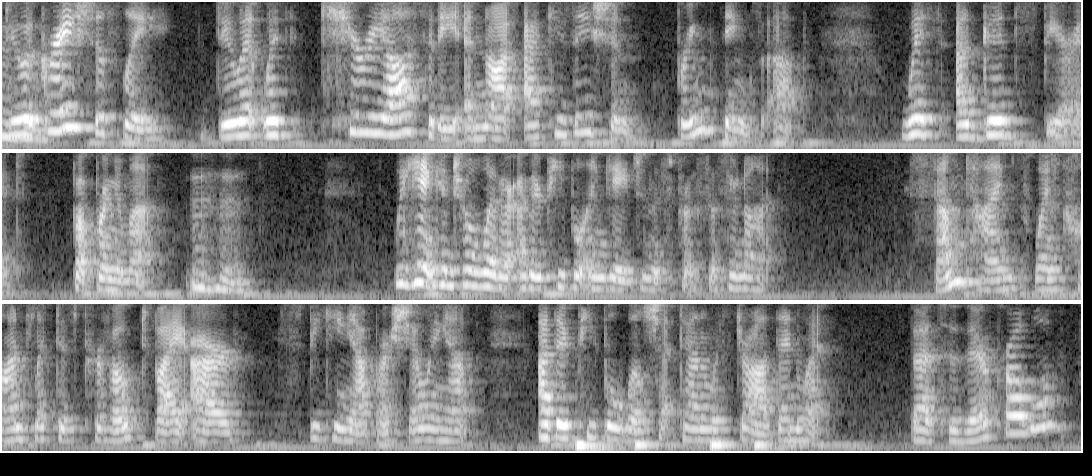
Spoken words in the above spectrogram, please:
Do it mm-hmm. graciously. Do it with curiosity and not accusation. Bring things up with a good spirit, but bring them up. We can't control whether other people engage in this process or not. Sometimes, when conflict is provoked by our speaking up or showing up, other people will shut down and withdraw. Then what? That's their problem.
